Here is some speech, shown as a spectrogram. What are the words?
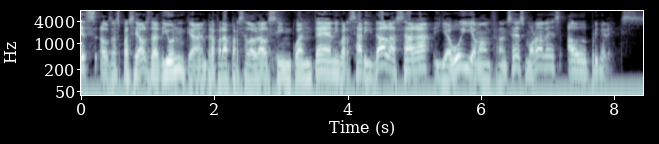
és els especials de Dune que hem preparat per celebrar el 50è aniversari de la saga i avui amb en Francesc Morales el primer d'ells.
